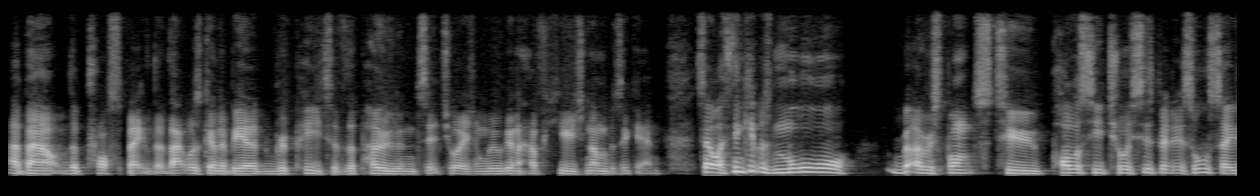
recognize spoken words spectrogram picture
about the prospect that that was going to be a repeat of the Poland situation. We were going to have huge numbers again. So I think it was more a response to policy choices, but it's also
